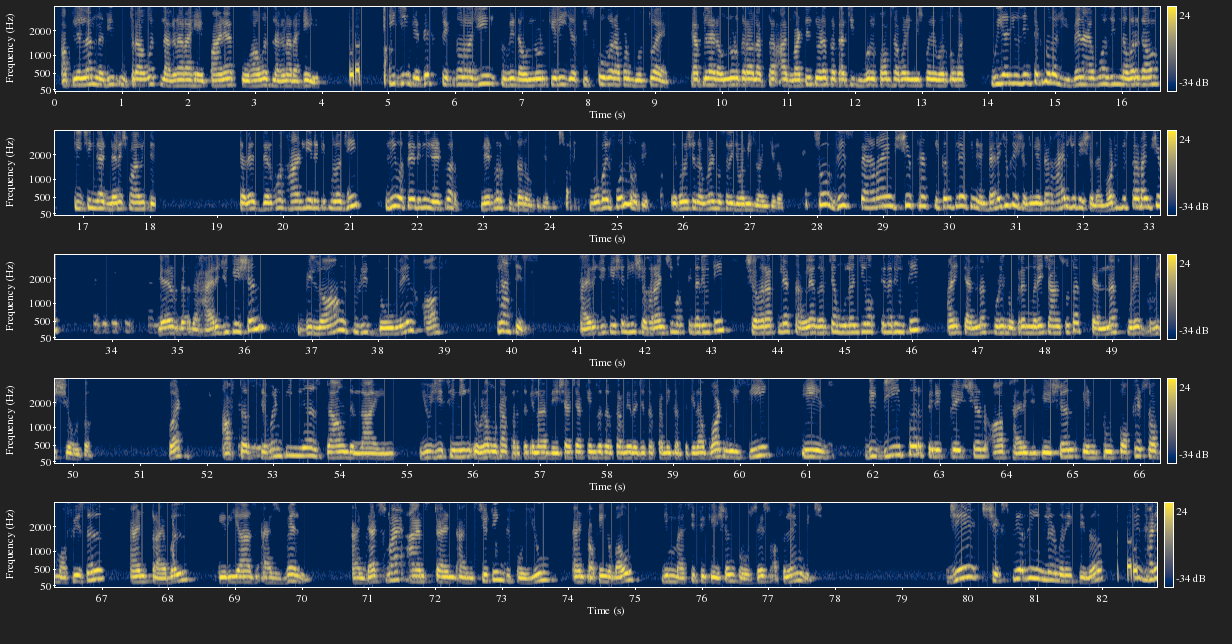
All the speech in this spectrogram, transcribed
आपल्याला नदीत उतरावंच लागणार आहे पाण्यात पोहावंच लागणार आहे. ही जी वेबेक्स टेक्नॉलॉजी तुम्ही डाउनलोड केली ज्या सिस्को वर आपण बोलतोय हे आपल्याला डाउनलोड करावं लागतं. आज वाटेल तेवढ्या प्रकारची गुगल फॉर्म्स आपण इंग्लिशमध्ये भरतो. मग we are using technology when I was in Navargaon teaching at Dnyanesh Mahavidyalaya there was hardly any technology leave aside in network network सुद्धा नव्हतं तेव्हा. मोबाईल फोन नव्हते. एकोणीशे नव्याण्णव साली जेव्हा मी जॉईन केलं. so this paradigm shift has taken place in entire education in entire higher education and what is this paradigm shift there the, the higher education belong to the domain of classes higher education ही शहरांची मक्तेदारी होती शहरातल्या चांगल्या घरच्या मुलांची मक्तेदारी होती आणि त्यांनाच पुढे नोकऱ्यांमध्ये चान्स होता त्यांनाच पुढे भविष्य होतं but after seventy years down the line युजीसीनी एवढा मोठा खर्च केला देशाच्या केंद्र सरकारने राज्य सरकारने खर्च केला what we see is the deeper penetration of higher education into pockets of Mofussil and tribal areas as well. And that's why I'm stand I'm sitting before you and talking about the massification process of a language. जे शेक्सपिअरनी इंग्लंडमध्ये केलं ते झाडे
